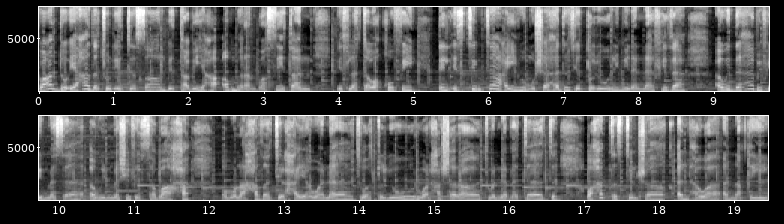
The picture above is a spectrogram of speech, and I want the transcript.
تعد إعادة الاتصال بالطبيعة أمرا بسيطا مثل التوقف للاستمتاع ومشاهدة الطيور من النافذة أو الذهاب في المساء أو المشي في الصباح وملاحظة الحيوانات والطيور والحشرات والنباتات وحتى استنشاق الهواء النقي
